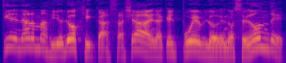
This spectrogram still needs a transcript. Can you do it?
tienen armas biológicas allá en aquel pueblo de no sé dónde,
